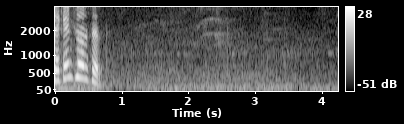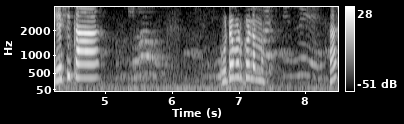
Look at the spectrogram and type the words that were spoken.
Second floor sir Yashika ಊಟ ಮಾಡ್ಕೊಂಡಮ್ಮ. ಹಾಂ?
